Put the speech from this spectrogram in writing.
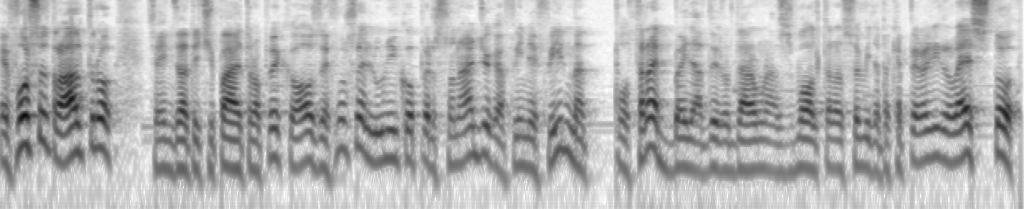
E forse, tra l'altro, senza anticipare troppe cose, forse è l'unico personaggio che a fine film potrebbe davvero dare una svolta alla sua vita, perché per il resto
